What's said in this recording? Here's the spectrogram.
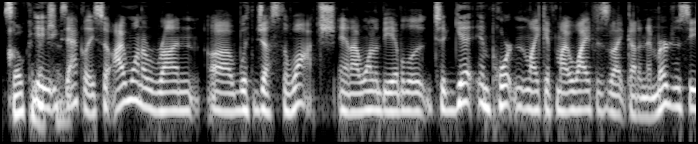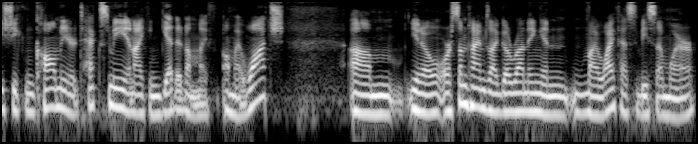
cell connection. Exactly. So I want to run uh, with just the watch, and I want to be able to, to get important. Like if my wife is like got an emergency, she can call me or text me, and I can get it on my on my watch. Um, you know, or sometimes I go running and my wife has to be somewhere,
